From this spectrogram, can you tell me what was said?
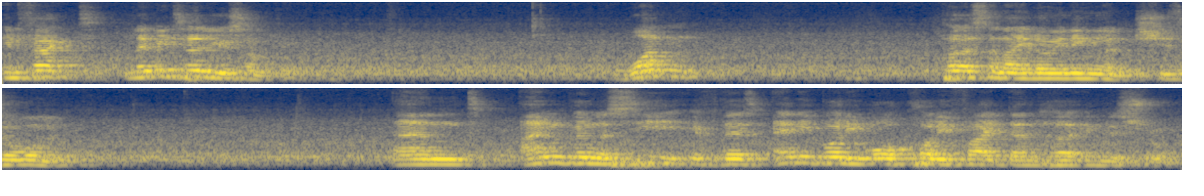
in fact, let me tell you something. One person I know in England, she's a woman, and I'm going to see if there's anybody more qualified than her in this room.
